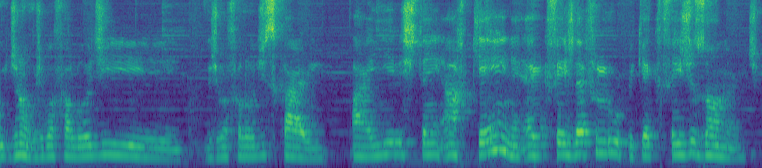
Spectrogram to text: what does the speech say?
o, de novo, o Giba falou de. O Giba falou de Skyrim. Aí eles têm. A Arkane é que fez Deathloop, que é que fez Dishonored.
